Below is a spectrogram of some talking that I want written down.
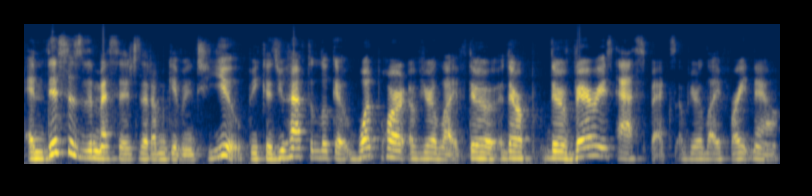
And this is the message that I'm giving to you because you have to look at what part of your life. There, there, there are various aspects of your life right now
